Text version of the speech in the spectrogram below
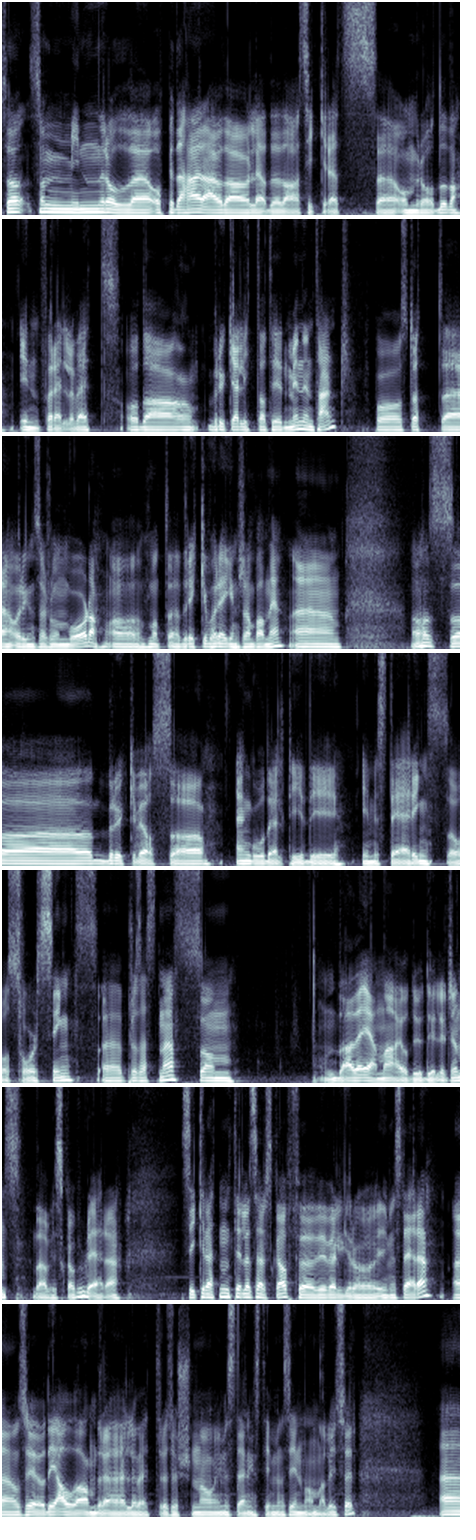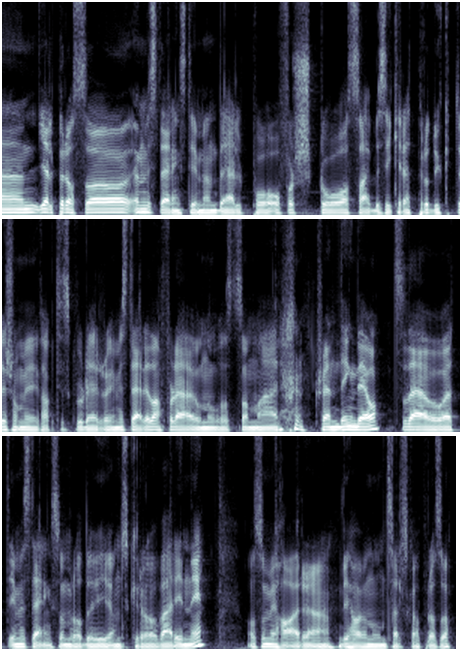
så, så, min rolle oppi det her er jo da å lede da sikkerhetsområdet da, innenfor Elevate. Og da bruker jeg litt av tiden min internt på å støtte organisasjonen vår da, og måtte drikke vår egen champagne. Eh, og så bruker vi også en god del tid i investerings- og sourcingsprosessene, som det ene er jo due diligence, der vi skal vurdere sikkerheten til et selskap før vi velger å investere. Eh, og så gjør jo de alle andre Elevate-ressursene og investeringsteamet sine analyser. Uh, hjelper også investeringsteamet en del på å forstå cybersikkerhet-produkter som vi faktisk vurderer å investere i, da, for det er jo noe som er trending, det òg. Så det er jo et investeringsområde vi ønsker å være inne i, og som vi har, uh, vi har jo noen selskaper også.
